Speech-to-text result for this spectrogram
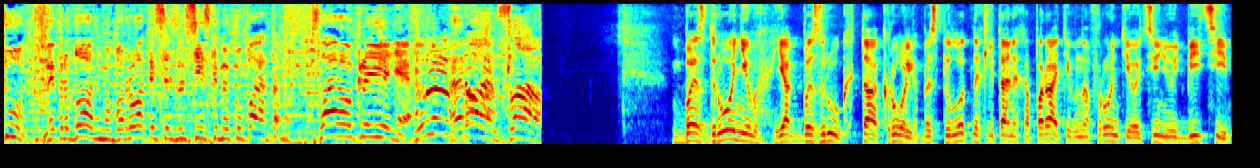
тут. Ми продовжуємо боротися з російськими окупантами. Слава Україні! Героям слава! Без дронів, як без рук, так роль безпілотних літальних апаратів на фронті оцінюють бійці.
